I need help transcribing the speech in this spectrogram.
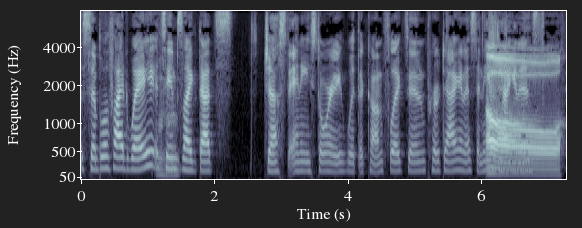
simplified way, Mm-hmm. it seems like that's just any story with a conflict and protagonist and antagonist. Oh,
